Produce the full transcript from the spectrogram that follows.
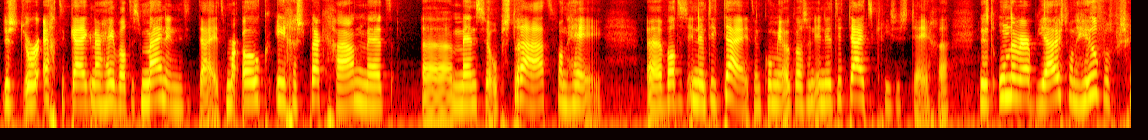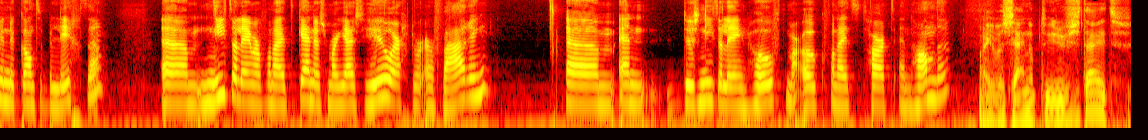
Dus door echt te kijken naar hey, wat is mijn identiteit, maar ook in gesprek gaan met mensen op straat van hey, uh, wat is identiteit? En kom je ook wel eens een identiteitscrisis tegen. Dus het onderwerp juist van heel veel verschillende kanten belichten. Um, niet alleen maar vanuit kennis, maar juist heel erg door ervaring. Um, en dus niet alleen hoofd, maar ook vanuit het hart en handen. Maar we zijn op de universiteit.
